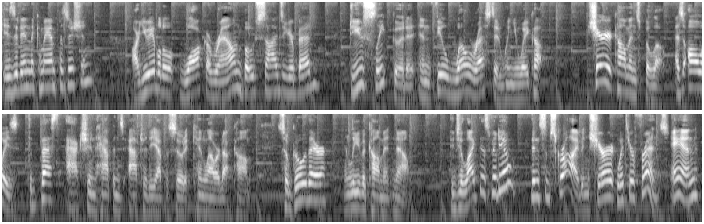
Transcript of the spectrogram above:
Is it in the command position? Are you able to walk around both sides of your bed? Do you sleep good and feel well rested when you wake up? Share your comments below. As always, the best action happens after the episode at kenlauher.com. So go there and leave a comment now. Did you like this video? Then subscribe and share it with your friends. And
